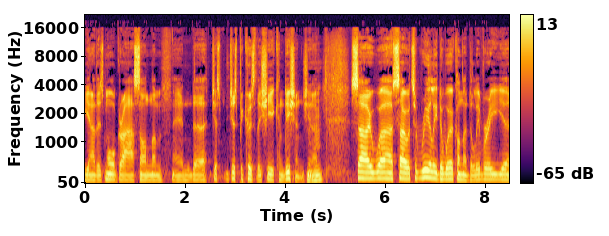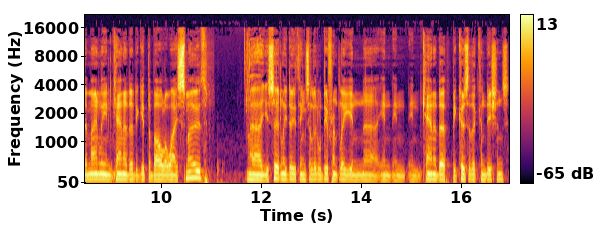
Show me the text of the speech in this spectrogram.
you know there's more grass on them, and uh, just just because of the sheer conditions, you mm-hmm. know. So uh, so it's really to work on the delivery, uh, mainly in Canada, to get the bowl away smooth. Uh, you certainly do things a little differently in, uh, in, in in Canada because of the conditions,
